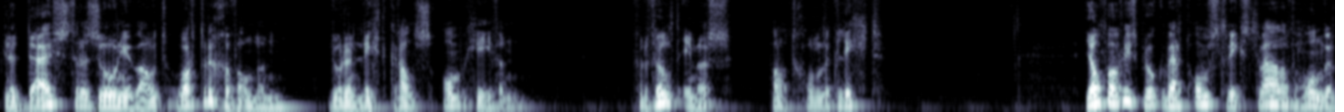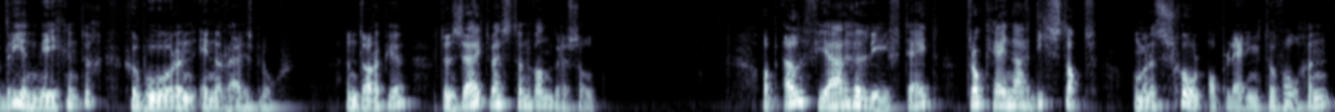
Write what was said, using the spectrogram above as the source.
in het duistere Zoniewoud wordt teruggevonden, door een lichtkrans omgeven. Vervuld immers van het goddelijk licht. Jan van Ruisbroek werd omstreeks 1293 geboren in Ruisbroek, een dorpje ten zuidwesten van Brussel. Op elfjarige leeftijd trok hij naar die stad om er een schoolopleiding te volgen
